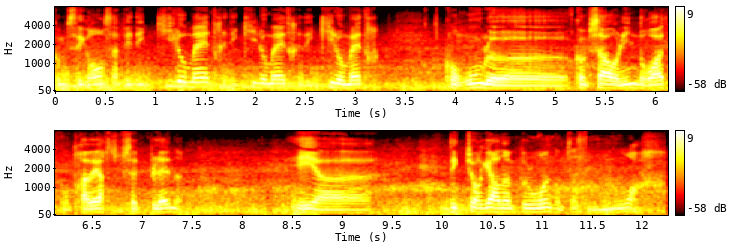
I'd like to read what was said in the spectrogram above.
comme c'est grand, ça fait des kilomètres et des kilomètres et des kilomètres qu'on roule euh, comme ça en ligne droite, qu'on traverse toute cette plaine. Et euh, dès que tu regardes un peu loin comme ça, c'est noir.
